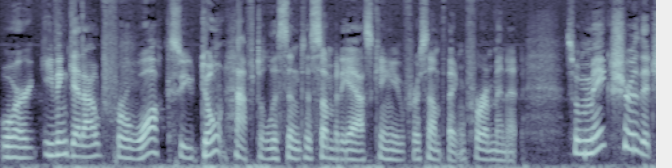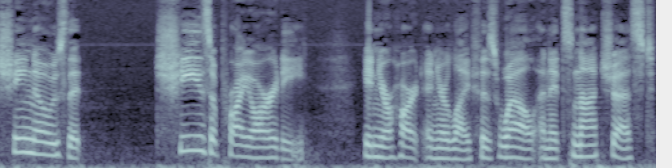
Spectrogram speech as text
Or even get out for a walk so you don't have to listen to somebody asking you for something for a minute. So make sure that she knows that she's a priority in your heart and your life as well. And it's not just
